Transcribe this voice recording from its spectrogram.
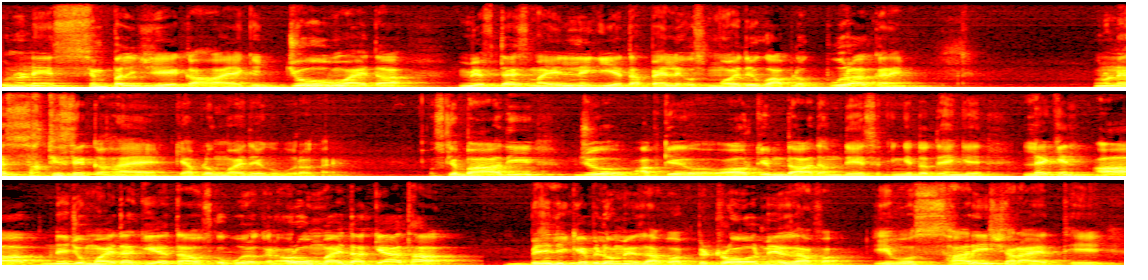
उन्होंने सिंपल ये कहा है कि जो वायदा मिफ्ता इसमाइल ने किया था, पहले उस माहे को आप लोग पूरा करें। उन्होंने सख्ती से कहा है कि आप लोग माहे को पूरा करें। उसके बाद ही जो आपके और की इमदाद हम दे सकेंगे तो देंगे। लेकिन आपने जो माहा किया था, उसको पूरा करना। और वो माहा क्या था? बिजली के बिलों में इजाफा, पेट्रोल में इजाफा, ये वो सारी शराइ थी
